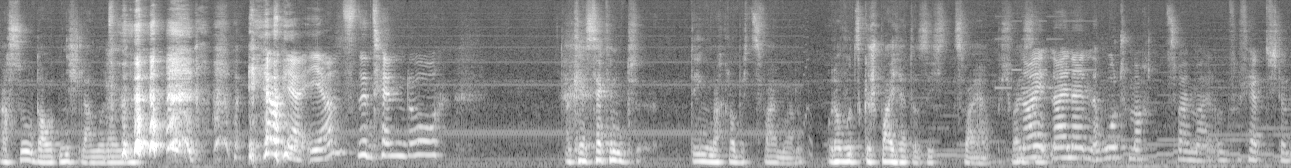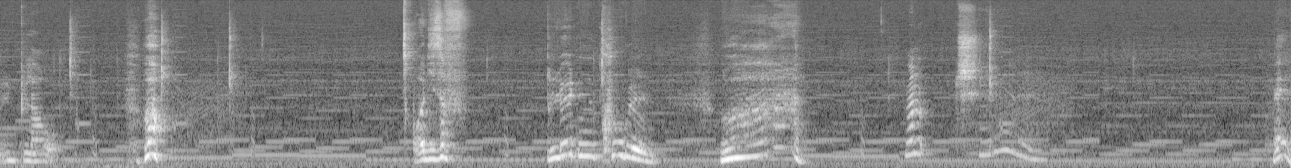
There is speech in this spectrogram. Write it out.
Ach so, dauert nicht lang, oder? Ja, ja, ernst, Nintendo? okay, Second Ding macht, glaube ich, zweimal. Oder wurde es gespeichert, dass ich zwei habe? Ich weiß Nein, nicht. nein, nein, Rot macht zweimal und verfärbt sich dann in Blau. Ah! Oh, diese blöden Kugeln. Ah! Mann, chill. Hey,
